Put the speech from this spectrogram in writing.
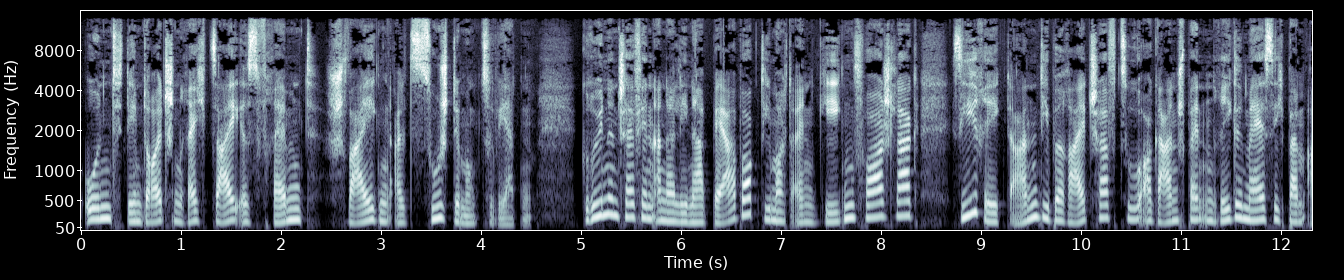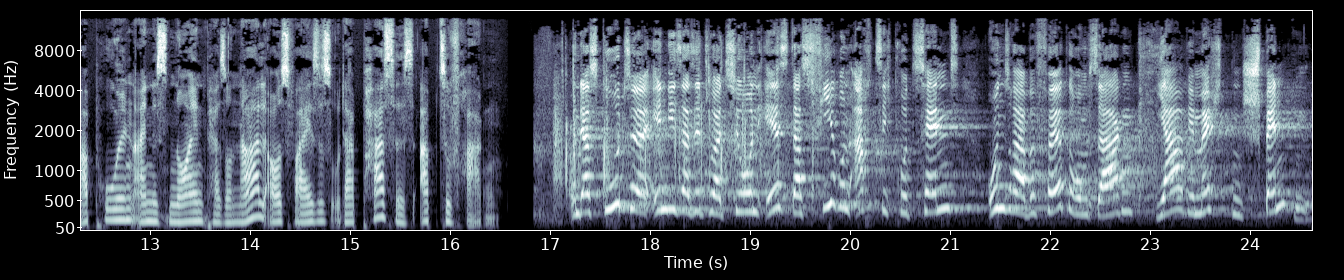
Und dem deutschen Recht sei es fremd, Schweigen als Zustimmung zu werten. Grünen-Chefin Annalena Baerbock, die macht einen Gegenvorschlag. Sie regt an, die Bereitschaft zu Organspenden regelmäßig beim Abholen eines neuen Personalausweises oder Passes abzufragen. Und das Gute in dieser Situation ist, dass 84 Prozent unserer Bevölkerung sagen, ja, wir möchten spenden.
